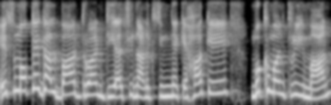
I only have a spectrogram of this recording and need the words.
ਇਸ ਮੌਕੇ ਗੱਲਬਾਤ ਦੌਰਾਨ ਡੀਆਈਜੀ ਨਾਨਕ ਸਿੰਘ ਨੇ ਕਿਹਾ ਕਿ ਮੁੱਖ ਮੰਤਰੀ ਮਾਨ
